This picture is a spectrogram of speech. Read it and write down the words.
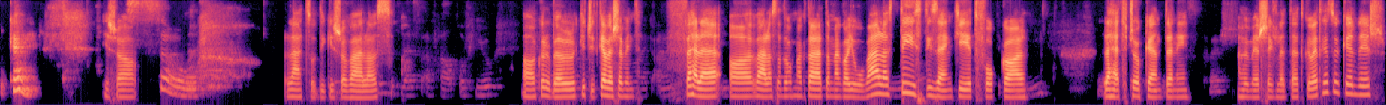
Okay. És a látszódik is a válasz. A körülbelül kicsit kevesebb, mint fele a válaszadóknak találta meg a jó választ. 10-12 fokkal lehet csökkenteni a hőmérsékletet. Következő kérdés.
